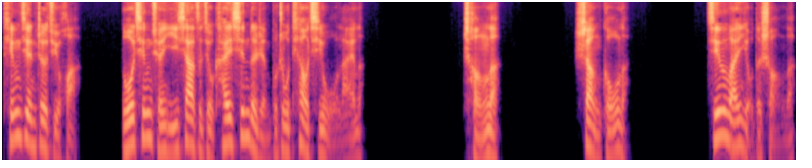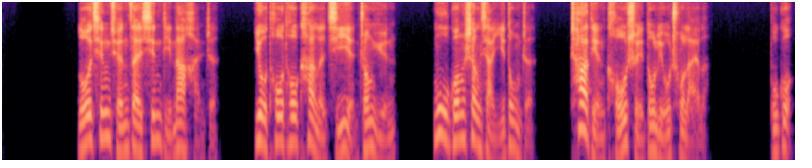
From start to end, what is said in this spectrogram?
听见这句话。罗清泉一下子就开心的忍不住跳起舞来了。成了，上钩了。今晚有的爽了。罗清泉在心底呐喊着，又偷偷看了几眼庄云，目光上下移动着，差点口水都流出来了。不过，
